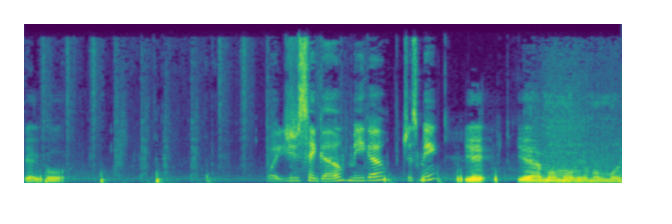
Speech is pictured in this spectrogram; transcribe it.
yeah. Go. What, you just say go? Me go? Just me? Yeah, yeah. I'm on my way. I'm on my way.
